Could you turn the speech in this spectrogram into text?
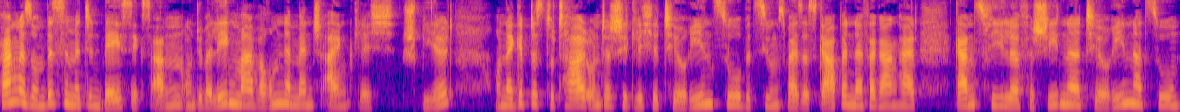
Fangen wir so ein bisschen mit den Basics an und überlegen mal, warum der Mensch eigentlich spielt und da gibt es total unterschiedliche Theorien zu, beziehungsweise es gab in der Vergangenheit ganz viele verschiedene Theorien dazu.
